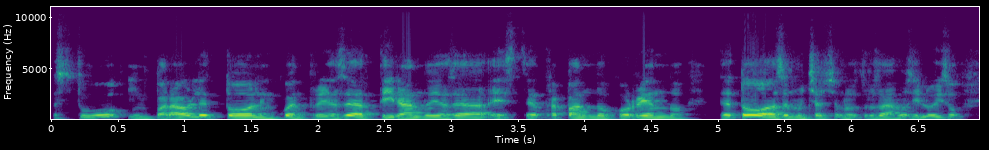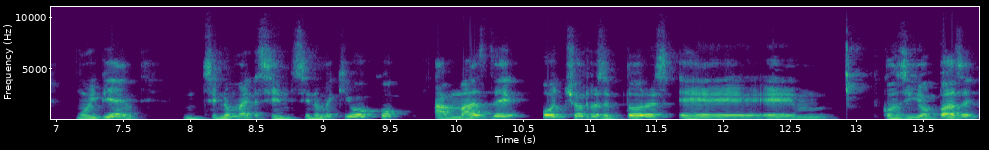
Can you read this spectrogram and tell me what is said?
estuvo imparable todo el encuentro, ya sea tirando, ya sea este, atrapando, corriendo, de todo hace muchacho, nosotros sabemos y lo hizo muy bien. Si no me, si, no me equivoco, a más de ocho receptores eh, em, consiguió pase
